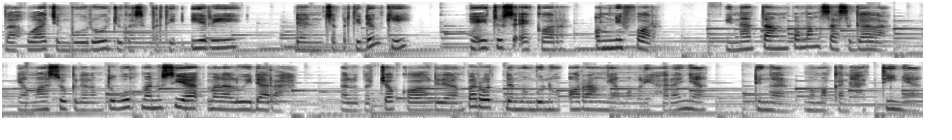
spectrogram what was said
Bahwa cemburu juga seperti iri dan seperti dengki, yaitu seekor omnivor binatang pemangsa segala yang masuk ke dalam tubuh manusia melalui darah, lalu bercokol di dalam perut dan membunuh orang yang memeliharanya dengan memakan hatinya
